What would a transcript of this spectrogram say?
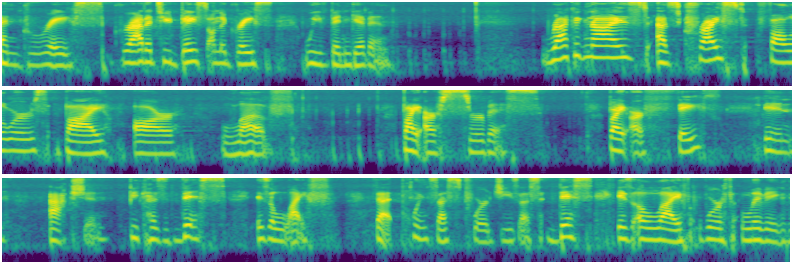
and grace, gratitude based on the grace we've been given. Recognized as Christ followers by our love, by our service, by our faith in action because this is a life that points us toward Jesus. This is a life worth living.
